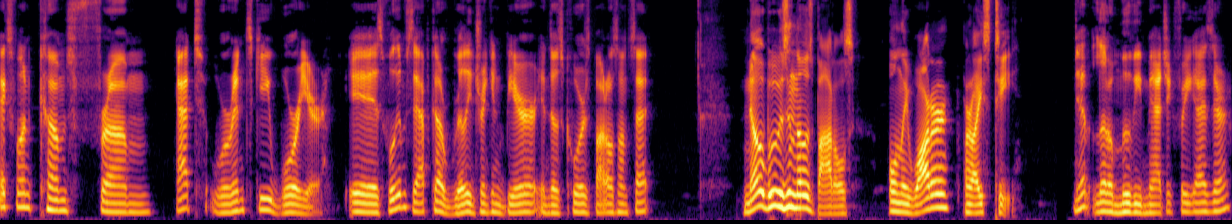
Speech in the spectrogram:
Next one comes from at Warinsky Warrior. Is William Zabka really drinking beer in those Coors bottles on set? No booze in those bottles, only water or iced tea. Yep, little movie magic for you guys there.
